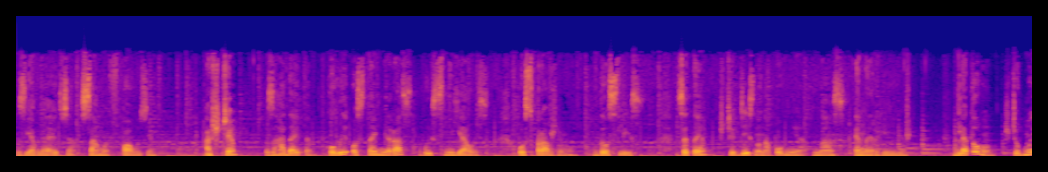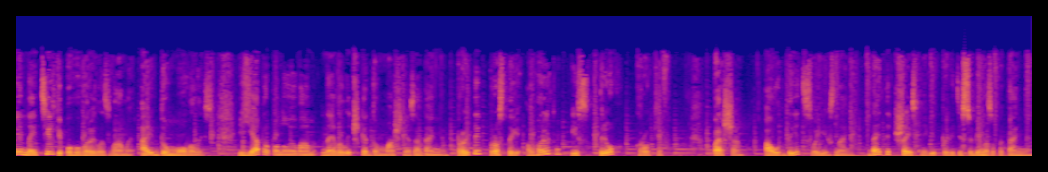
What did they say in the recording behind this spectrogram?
з'являються саме в паузі. А ще згадайте, коли останній раз ви сміялись по-справжньому до сліз. Це те, що дійсно наповнює нас енергією. Для того, щоб ми не тільки поговорили з вами, а й домовились. Я пропоную вам невеличке домашнє завдання: пройти простий алгоритм із трьох кроків. Перше аудит своїх знань. Дайте чесні відповіді собі на запитання,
